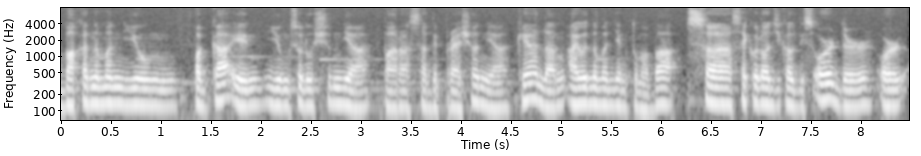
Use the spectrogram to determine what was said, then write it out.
Baka naman yung pagkain, yung solution niya para sa depression niya, kaya lang ayaw naman niyang tumaba. Sa psychological disorder or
